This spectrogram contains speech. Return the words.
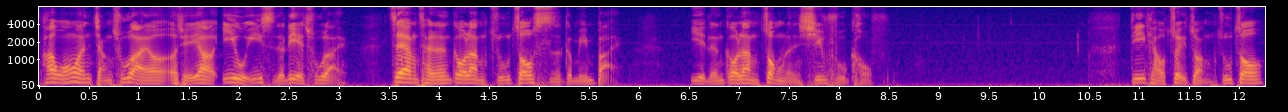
他往往讲出来哦，而且要一五一十的列出来，这样才能够让竹州死个明白，也能够让众人心服口服。第一条罪状：竹州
